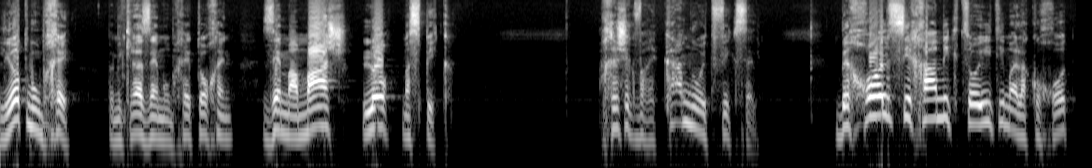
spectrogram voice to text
להיות מומחה, במקרה הזה מומחה תוכן, זה ממש לא מספיק. אחרי שכבר הקמנו את פיקסל, בכל שיחה מקצועית עם הלקוחות,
